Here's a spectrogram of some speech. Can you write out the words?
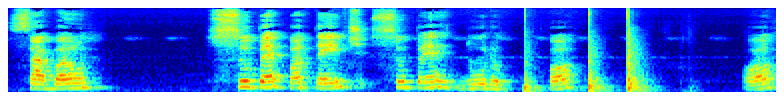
Sabão super potente, super duro, ó. Ó.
